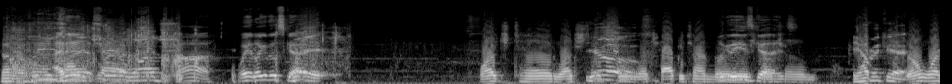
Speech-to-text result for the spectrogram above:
Uh, Please I didn't- make sure to watch. Ah, wait, look at this guy. Wait, Watch Ted, watch Yo. Simpson, watch Happy Time Look at these Murders, watch, guys. um, yep. cricket. Don't watch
